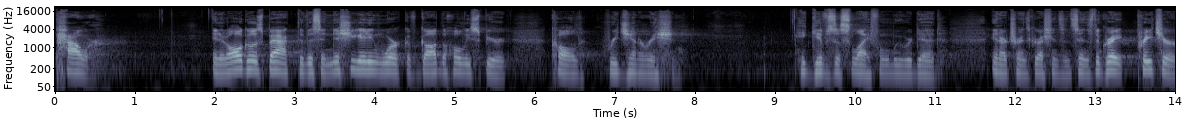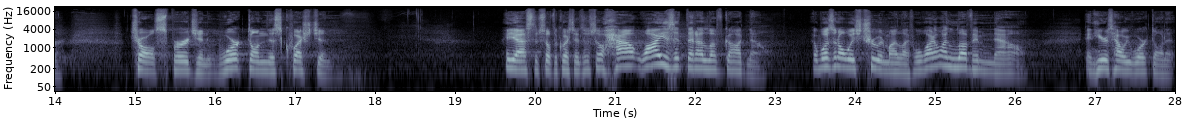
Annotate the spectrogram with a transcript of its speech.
power. And it all goes back to this initiating work of God the Holy Spirit called regeneration. He gives us life when we were dead in our transgressions and sins. The great preacher Charles Spurgeon worked on this question. He asked himself the question so, how, why is it that I love God now? It wasn't always true in my life. Well, why do I love Him now? And here's how he worked on it.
